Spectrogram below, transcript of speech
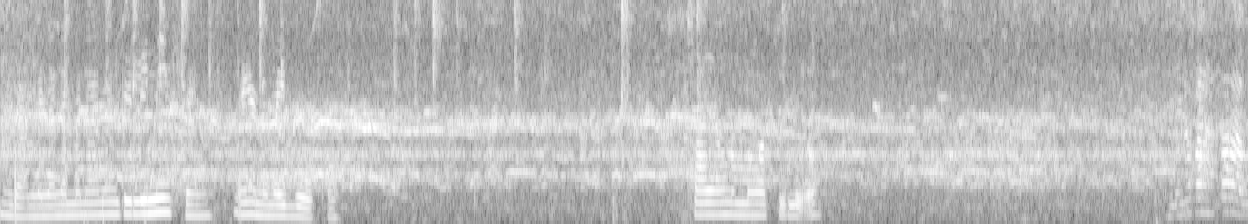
Ang dami na naman namin lilinisin. Ayan na may buko. Sayang ng mga pili, oh. Ano ka ng sarap?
